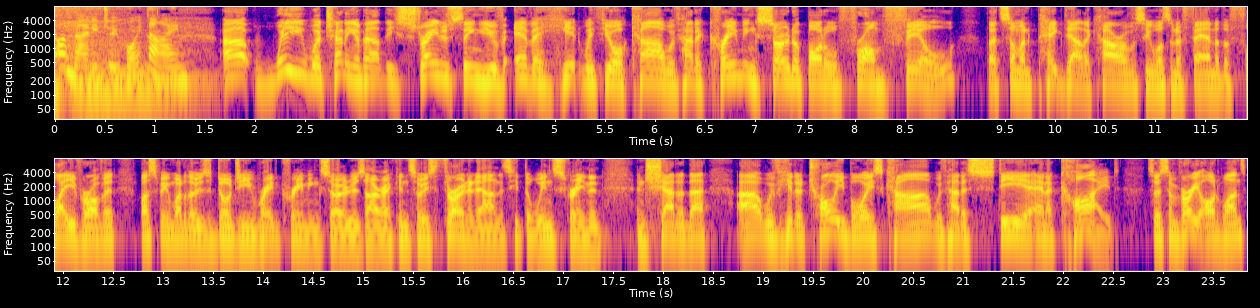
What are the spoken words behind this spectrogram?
On 92.9. Uh, we were chatting about the strangest thing you've ever hit with your car. We've had a creaming soda bottle from Phil that someone pegged out the car. Obviously, wasn't a fan of the flavour of it. Must have been one of those dodgy red creaming sodas, I reckon. So he's thrown it out and it's hit the windscreen and, and shattered that. Uh, we've hit a trolley boy's car. We've had a steer and a kite. So some very odd ones.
